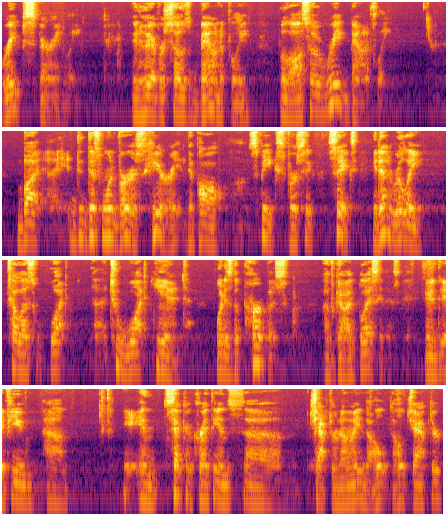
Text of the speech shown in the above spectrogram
reap sparingly, and whoever sows bountifully will also reap bountifully. But uh, this one verse here that Paul speaks, verse 6, it doesn't really tell us what uh, to what end, what is the purpose of God blessing us. And if you, um, in Second Corinthians uh, chapter 9, the whole, the whole chapter,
